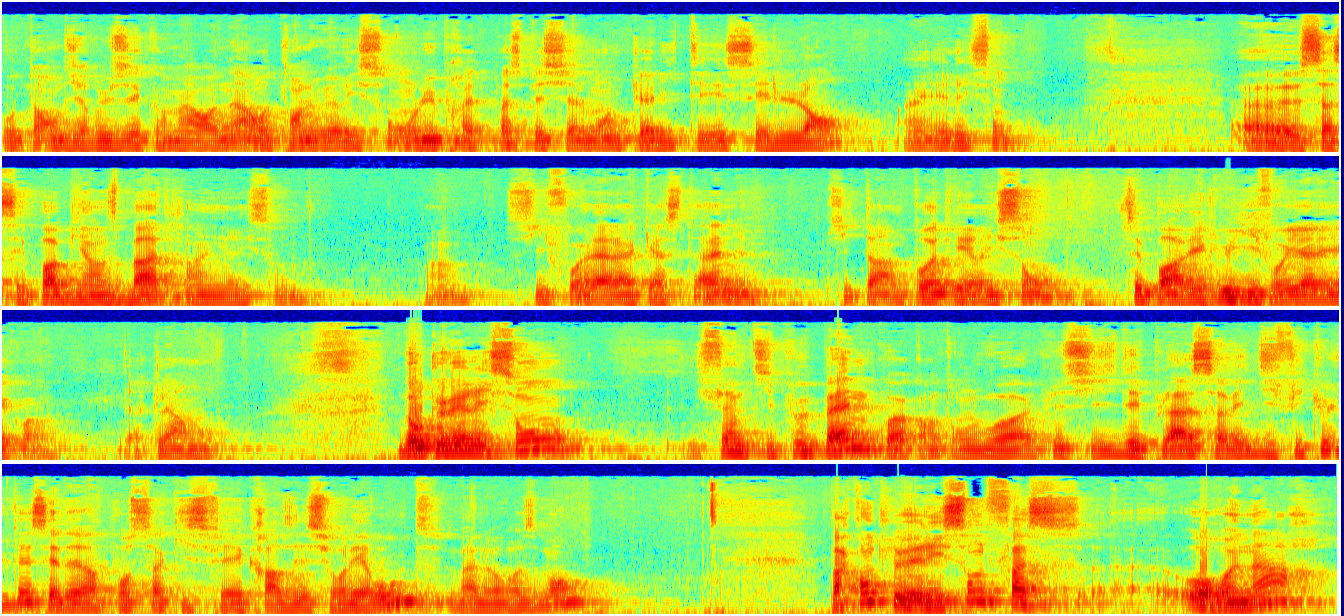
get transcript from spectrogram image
autant on dit rusé comme un renard, autant le hérisson, on lui prête pas spécialement de qualité. C'est lent, un hérisson. Euh, ça sait pas bien se battre, un hérisson. Hein. S'il faut aller à la castagne, si tu as un pote hérisson, c'est pas avec lui qu'il faut y aller, quoi. clairement. Donc le hérisson, il fait un petit peu peine, quoi, quand on le voit. Et puis il se déplace avec difficulté. C'est d'ailleurs pour ça qu'il se fait écraser sur les routes, malheureusement. Par contre, le hérisson, face au renard,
